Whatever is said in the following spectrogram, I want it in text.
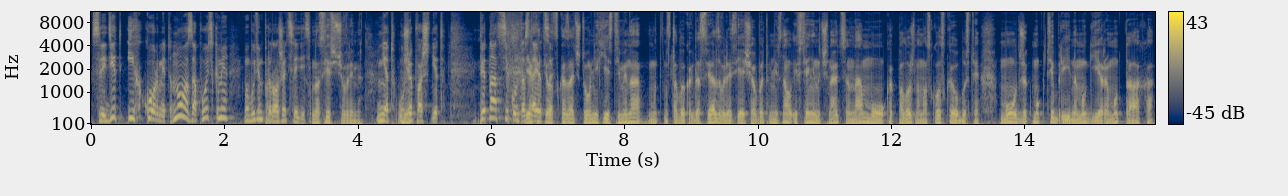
следит, их кормит. Ну, а за поисками мы будем продолжать следить. У нас есть еще время? Нет, уже, нет? Паш, нет. 15 секунд остается. Я хотел сказать, что у них есть имена. Мы с тобой, когда связывались, я еще об этом не знал. И все они начинаются на Му, как положено в Московской области. Муджик, Муктебрина, Мугера, Мутаха,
